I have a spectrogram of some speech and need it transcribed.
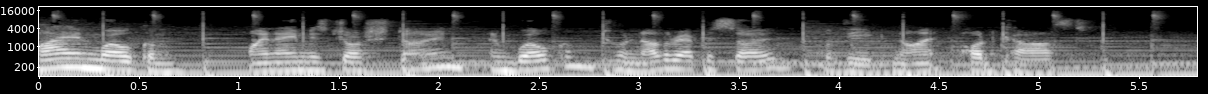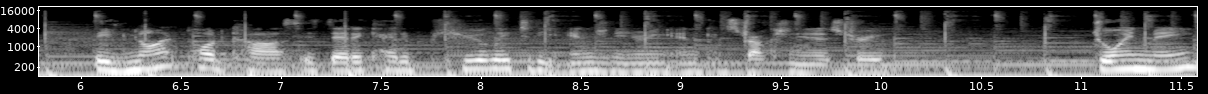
Hi and welcome. My name is Josh Stone, and welcome to another episode of the Ignite podcast. The Ignite podcast is dedicated purely to the engineering and construction industry. Join me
